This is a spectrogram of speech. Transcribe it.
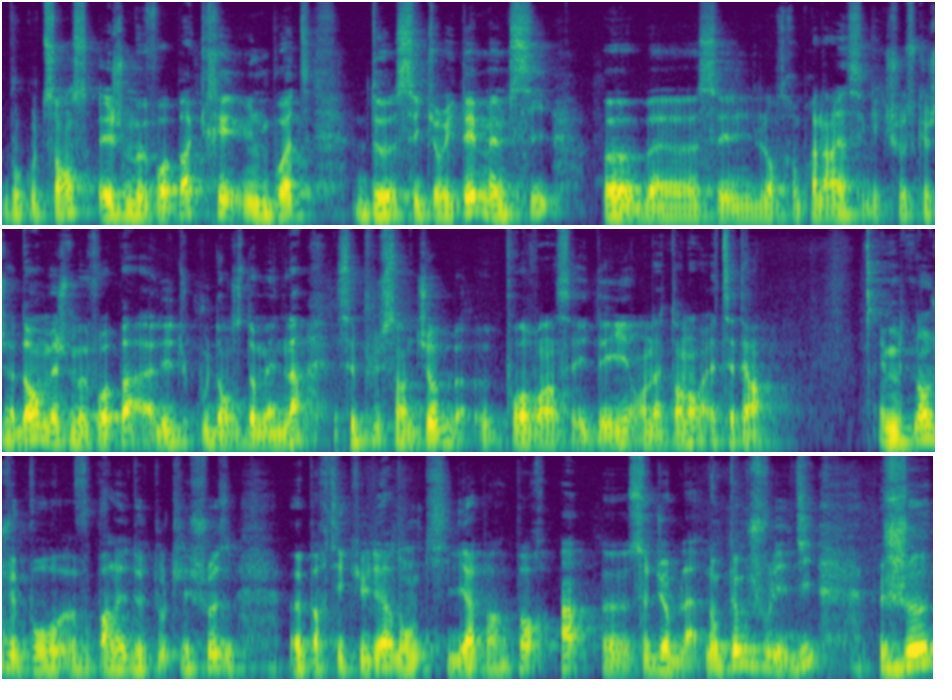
beaucoup de sens et je ne me vois pas créer une boîte de sécurité, même si euh, bah, l'entrepreneuriat, c'est quelque chose que j'adore, mais je ne me vois pas aller du coup dans ce domaine-là. C'est plus un job pour avoir un CDI en attendant, etc. Et maintenant, je vais pour vous parler de toutes les choses particulières qu'il y a par rapport à ce job-là. Donc comme je vous l'ai dit, je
